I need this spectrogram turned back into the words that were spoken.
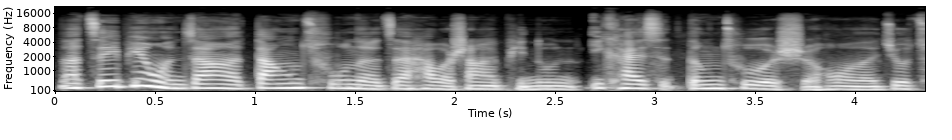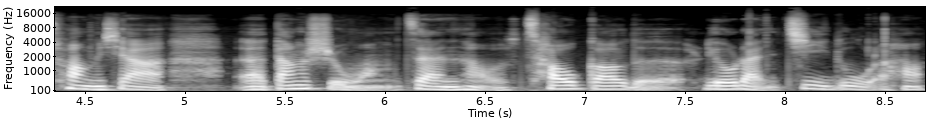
那这一篇文章呢，当初呢，在《哈佛商业评论》一开始登出的时候呢，就创下呃当时网站哈超高的浏览记录了哈。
